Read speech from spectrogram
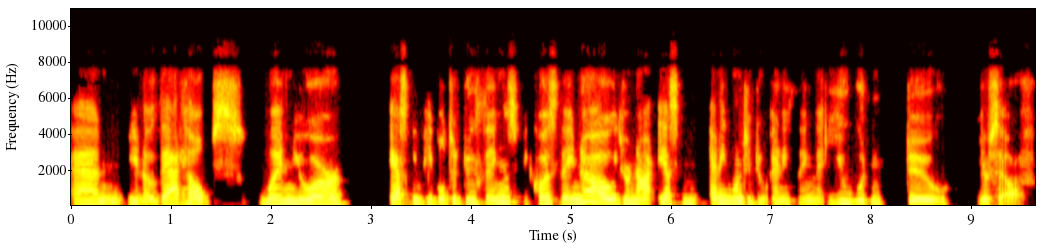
and you know that helps when you're asking people to do things because they know you're not asking anyone to do anything that you wouldn't do yourself.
